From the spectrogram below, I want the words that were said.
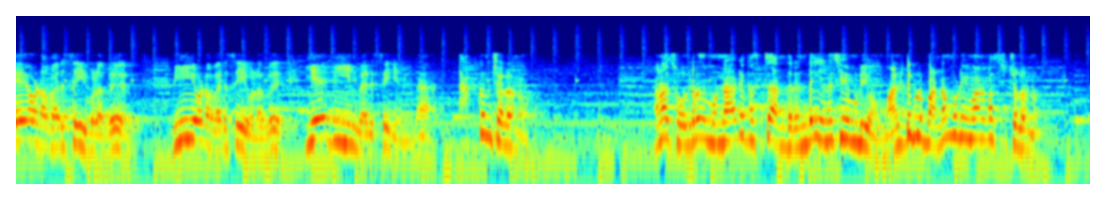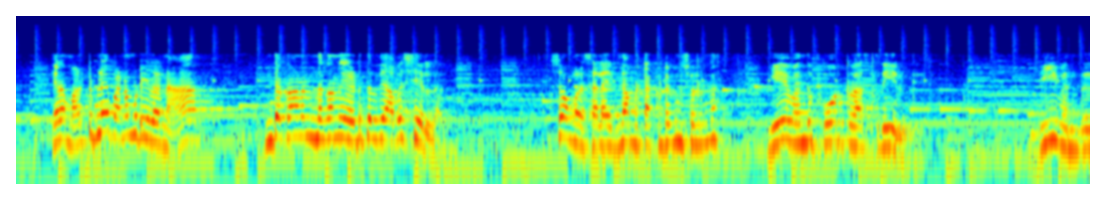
ஏயோட வரிசை இவ்வளவு பியோட வரிசை இவ்வளவு ஏபியின் வரிசை என்ன? டக்குன்னு சொல்லணும். ஆனால் சொல்கிறது முன்னாடி ஃபஸ்ட்டு அந்த ரெண்டையும் என்ன செய்ய முடியும்? மல்டிபிள் பண்ண முடியுமான்னு ஃபஸ்ட்டு சொல்லணும். ஏன்னா மல்டிப்ளே பண்ண முடியலன்னா இந்த காரணம் இந்த காரணம் எடுத்துறதே அவசியம் இல்லை. ஸோ உங்களுக்கு சில எக்ஸாம்பிள் டக்கு டக்குன்னு சொல்லுங்கள் ஏ வந்து ஃபோர் கிராஸ் த்ரீ இருக்குது பி வந்து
